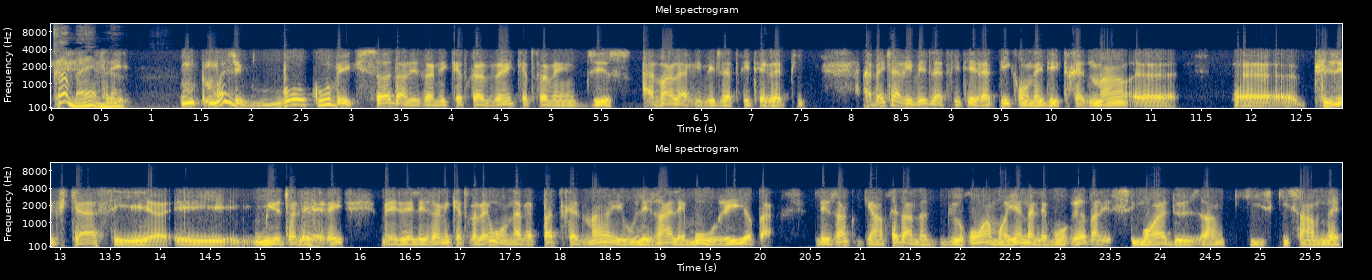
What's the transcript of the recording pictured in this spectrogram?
Quand même. là. Moi, j'ai beaucoup vécu ça dans les années 80-90, avant l'arrivée de la trithérapie. Avec l'arrivée de la trithérapie, qu'on ait des traitements euh, euh, plus efficaces et, euh, et mieux tolérés, mais les, années 80 où on n'avait pas de traitement et où les gens allaient mourir, ben, les gens qui entraient dans notre bureau en moyenne allaient mourir dans les six mois deux ans qui, qui s'en venaient.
